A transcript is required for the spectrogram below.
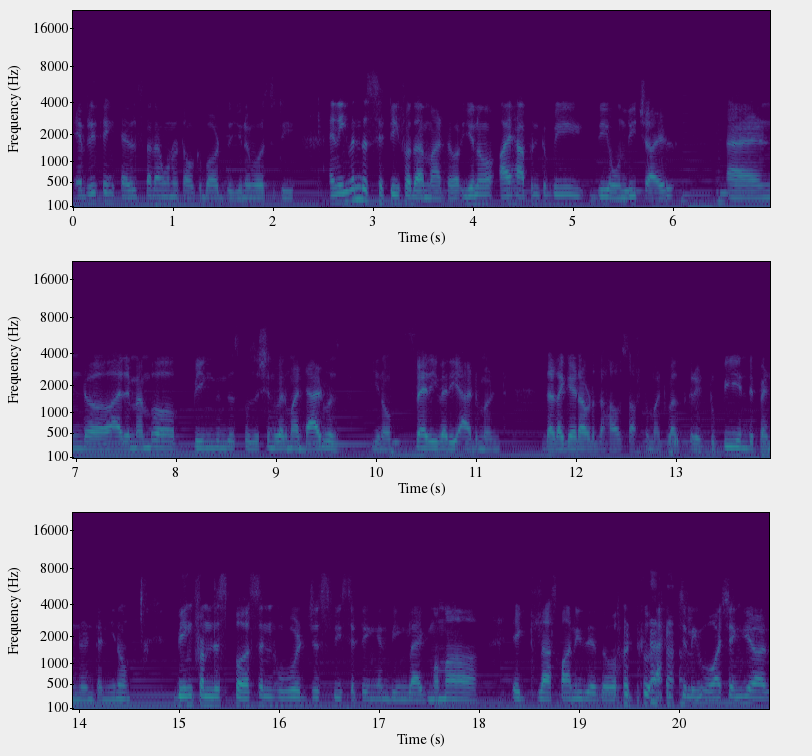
everything else that I want to talk about, the university and even the city for that matter, you know, I happen to be the only child and uh, i remember being in this position where my dad was you know very very adamant that i get out of the house after my 12th grade to be independent. And you know being from this person who would just be sitting and being like mama ek glass pani de do to actually washing your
